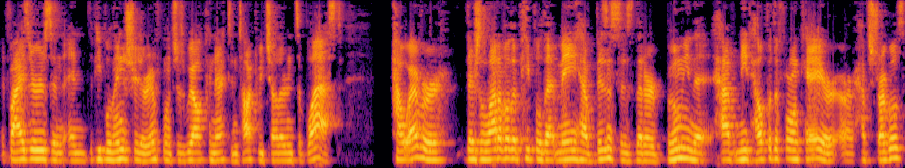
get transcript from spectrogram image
advisors and, and the people in the industry, they're influencers. We all connect and talk to each other, and it's a blast. However, there's a lot of other people that may have businesses that are booming that have need help with the 401k or, or have struggles.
